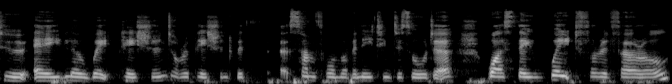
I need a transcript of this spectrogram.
to a low weight patient or a patient with Uh, some form of an eating disorder whilst they wait for referral,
